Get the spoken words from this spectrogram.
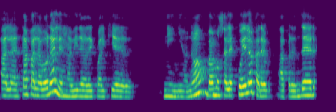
a la etapa laboral en la vida de cualquier niño, ¿no? Vamos a la escuela para aprender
